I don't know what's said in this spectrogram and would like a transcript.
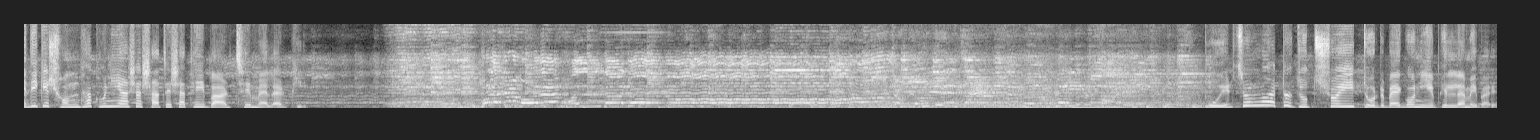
এদিকে সন্ধ্যা ঘনিয়ে আসার সাথে সাথেই বাড়ছে মেলার ভিড়। এর জন্য একটা জুৎসই টোট ব্যাগও নিয়ে ফেললাম এবারে।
